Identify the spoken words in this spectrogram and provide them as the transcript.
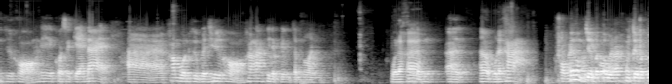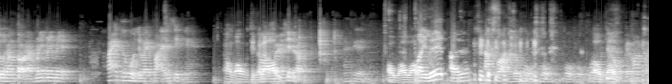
นี่คือของนี่กดสแกนได้ อ่า ข้างบนคือเป็นชื่อของข้างล่างคือจะเป็นจำนวนมูลค่าเออเออมูลค่าถ้าผมเจอประตูนะผมเจอประตูทางต่อนะไม่นี่ไม่นี่ไม่นี่ไม่คือผมจะไปไฟล์สิบไงเอาเอาถึงแล้วเอาไม่ใช่ครับนั่นคือเอาเอาเอาปล่อยเลยปล่อยเลยอะก่อนเดี๋ยวผมผมผมผมผมเอาจะเอาลงไปมากกว่า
